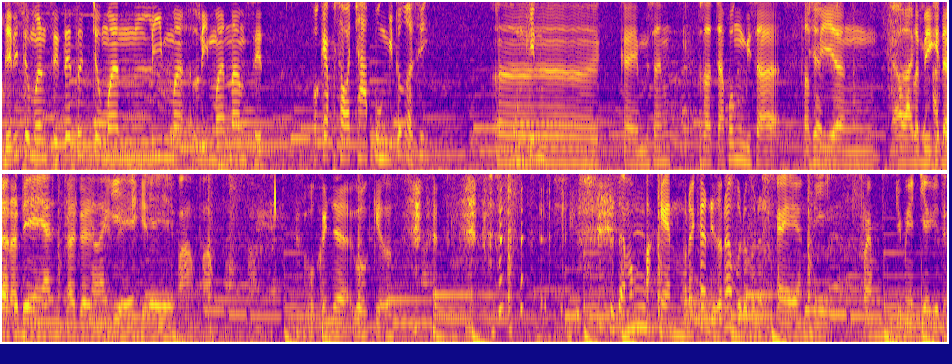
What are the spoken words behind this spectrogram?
jadi cuman seatnya tuh cuman 5 5 6 seat Oke pesawat capung gitu gak sih? Eh, Mungkin. kayak misalnya pesawat capung bisa tapi bisa. yang Nah, lagi, lebih ke agak darat gede di- yang agak lagi ya. Iya, iya, paham, paham, paham, paham. pokoknya gokil Terus emang pakaian mereka di sana bener-bener kayak yang di frame di media gitu.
